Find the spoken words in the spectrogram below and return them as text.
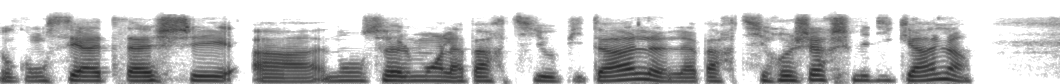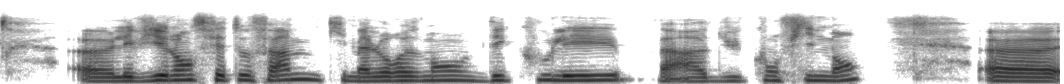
Donc, on s'est attaché à non seulement la partie hôpital, la partie recherche médicale, euh, les violences faites aux femmes qui malheureusement découlaient du confinement euh,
